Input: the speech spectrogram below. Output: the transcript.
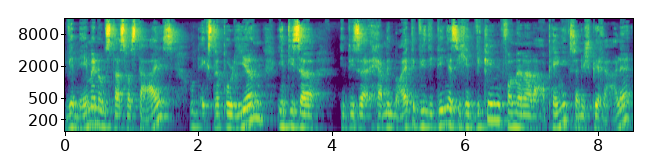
Wir nehmen uns das, was da ist, und extrapolieren in dieser in dieser Hermeneutik, wie die Dinge sich entwickeln, voneinander abhängig, so eine Spirale,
